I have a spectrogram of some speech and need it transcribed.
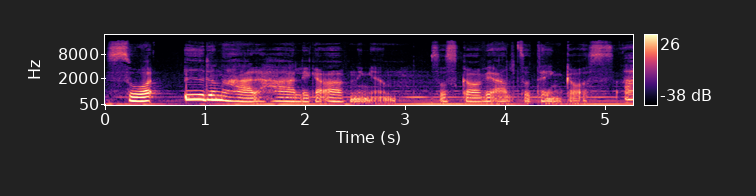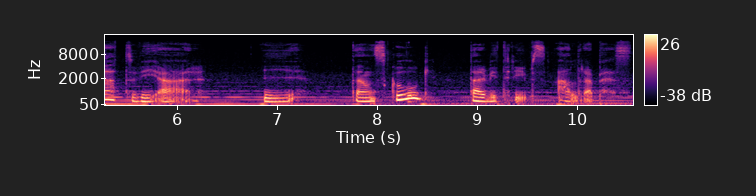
Så i den här härliga övningen så ska vi alltså tänka oss att vi är i den skog där vi trivs allra bäst.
